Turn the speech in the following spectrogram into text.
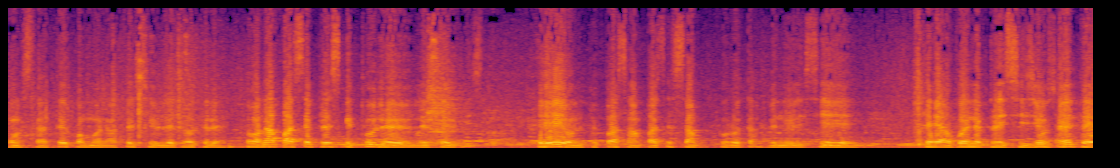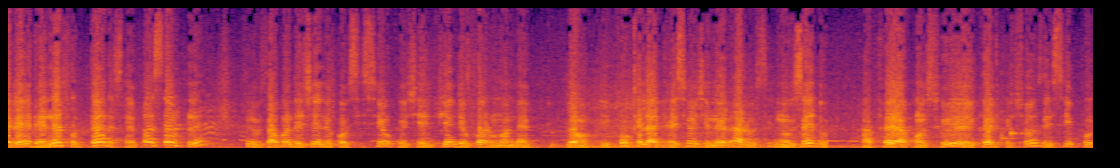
constater comme on a fait sur les autres. On a passé presque tous les, services et on ne peut pas s'en passer sans pour autant venir ici et avoir une précision. Un terrain de 9 hectares, ce n'est pas simple. hein. Nous avons déjà une concession que je viens de voir moi-même. Donc il faut que la direction générale aussi nous aide à faire construire quelque chose ici pour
